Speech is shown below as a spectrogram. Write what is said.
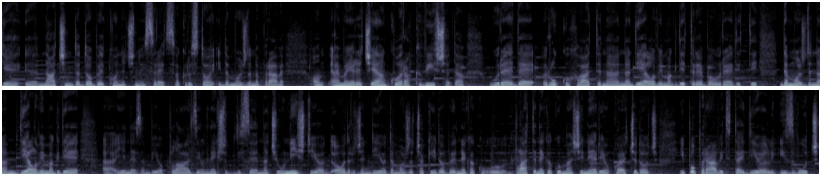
je uh, način da dobe konačno i sredstva kroz to i da možda naprave, on, ajmo je reći, jedan korak više, da urede rukohvate na, na dijelovima gdje treba urediti, da možda na dijelovima gdje uh, je, ne znam, bio plaz ili nešto gdje se znači, uništi od, određen dio, da možda čak i dobe nekakvu, plate nekakvu mašineriju koja će doći i popraviti taj dio ili izvući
